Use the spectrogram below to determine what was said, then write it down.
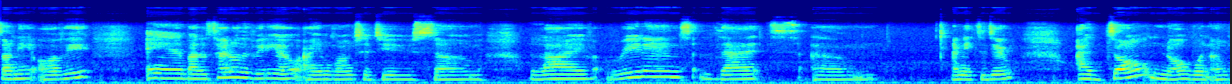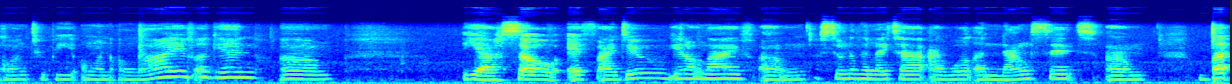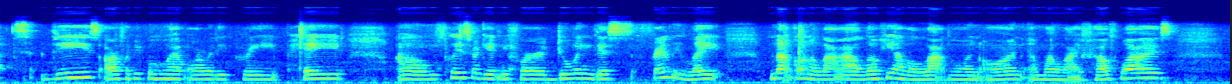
Sunny Avi and by the title of the video I am going to do some live readings that um, I need to do. I don't know when I'm going to be on live again. Um, yeah, so if I do get on live um, sooner than later, I will announce it. Um, but these are for people who have already prepaid. Um, please forgive me for doing this fairly late. I'm not gonna lie, I low-key have a lot going on in my life health-wise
